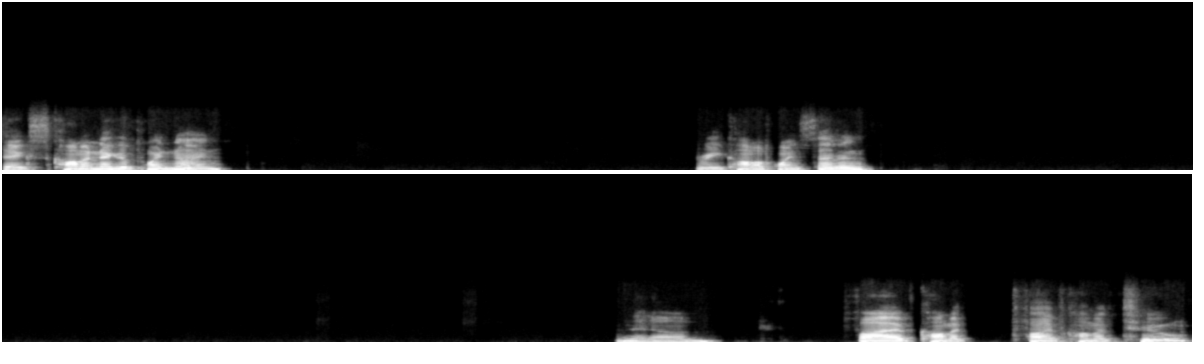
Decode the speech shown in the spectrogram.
6 comma negative 0.9, 3 comma 0.7, and then um, 5 comma 5 comma 2.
